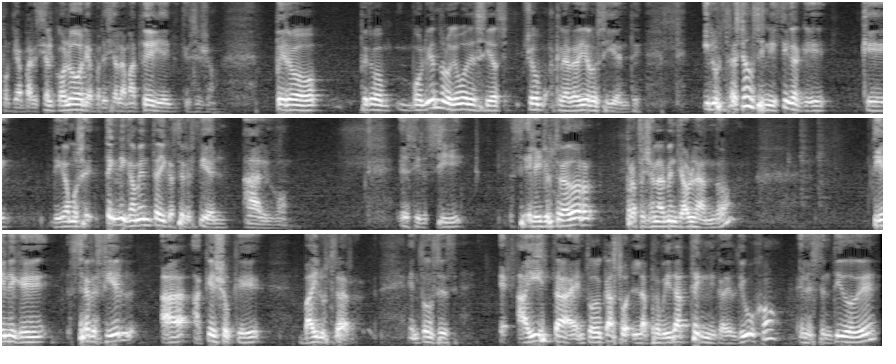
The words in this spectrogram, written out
porque aparecía el color y aparecía la materia y qué sé yo. Pero pero volviendo a lo que vos decías yo aclararía lo siguiente. Ilustración significa que, que digamos técnicamente hay que ser fiel a algo. Es decir si el ilustrador profesionalmente hablando tiene que ser fiel a aquello que va a ilustrar. Entonces ahí está, en todo caso, la probidad técnica del dibujo, en el sentido de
